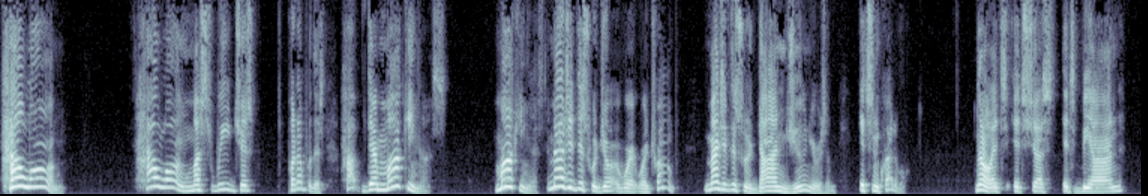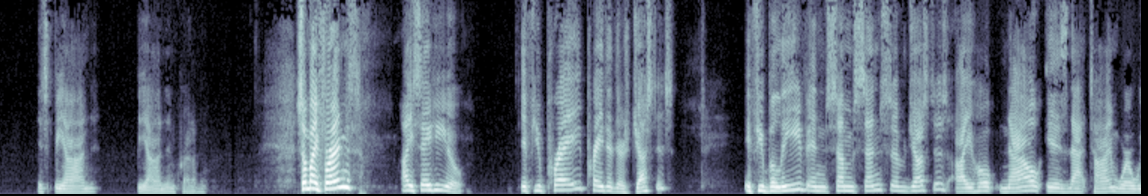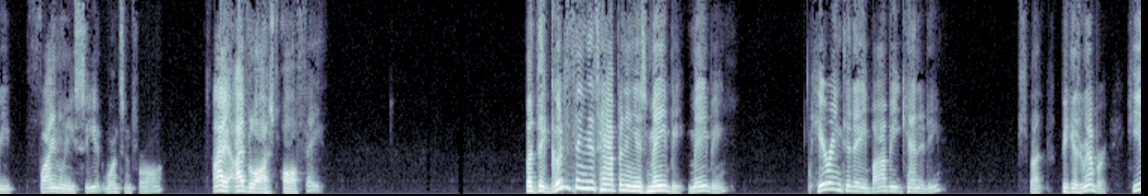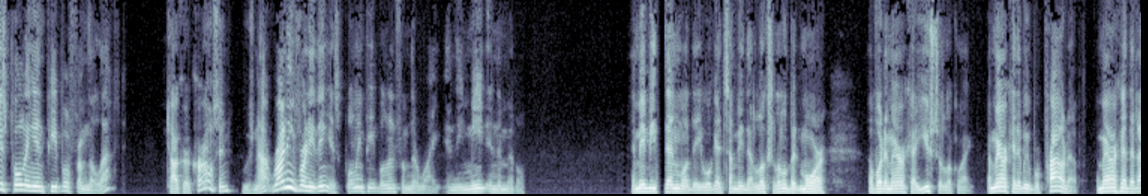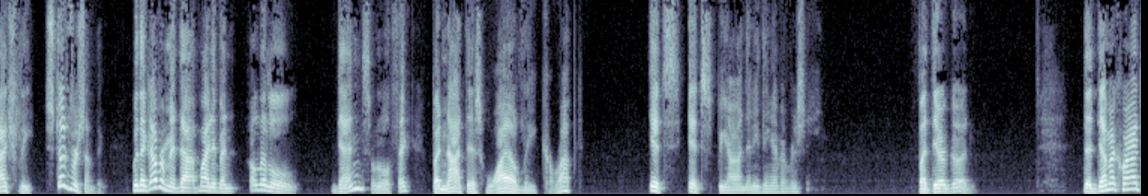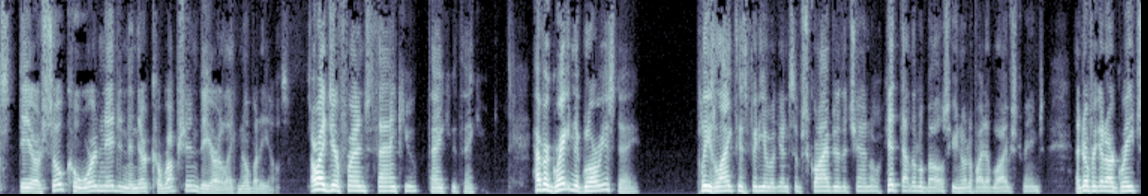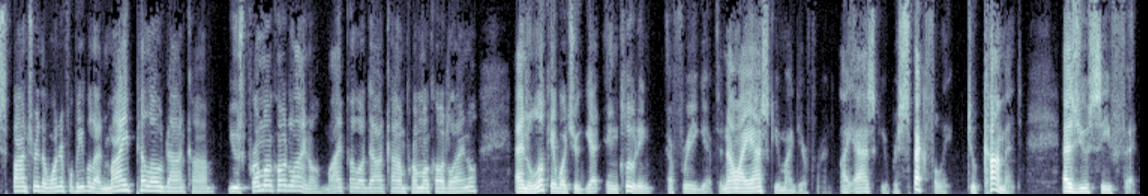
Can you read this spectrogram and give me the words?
How long? How long must we just put up with this? How they're mocking us, mocking us. Imagine if this were, were, were Trump. Imagine if this was Don Juniorism. It's incredible. No, it's it's just it's beyond, it's beyond, beyond incredible. So, my friends, I say to you, if you pray, pray that there's justice. If you believe in some sense of justice, I hope now is that time where we finally see it once and for all. I, I've lost all faith. But the good thing that's happening is maybe, maybe hearing today Bobby Kennedy, but because remember, he is pulling in people from the left. Tucker Carlson, who's not running for anything, is pulling people in from the right, and they meet in the middle. And maybe then one day we'll get something that looks a little bit more of what America used to look like. America that we were proud of. America that actually stood for something with a government that might have been a little dense, a little thick, but not this wildly corrupt. It's it's beyond anything I've ever seen. But they're good. The Democrats, they are so coordinated in their corruption, they are like nobody else. All right, dear friends, thank you, thank you, thank you. Have a great and a glorious day. Please like this video again, subscribe to the channel, hit that little bell so you're notified of live streams. And don't forget our great sponsor, the wonderful people at mypillow.com. Use promo code Lionel, mypillow.com, promo code Lionel, and look at what you get, including a free gift. And now I ask you, my dear friend, I ask you respectfully to comment as you see fit.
